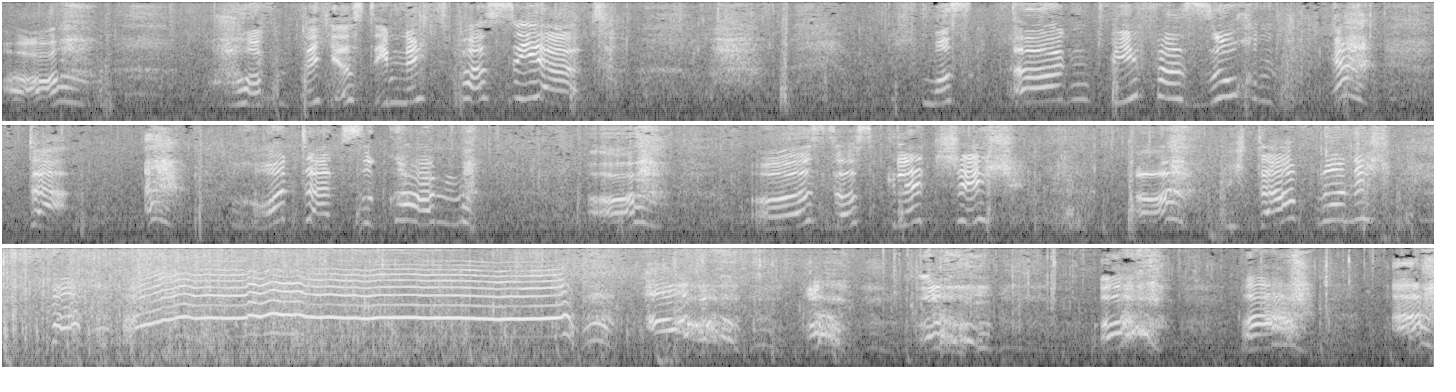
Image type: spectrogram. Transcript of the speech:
Oh, hoffentlich ist ihm nichts passiert. Ich muss irgendwie versuchen, äh, da äh, runterzukommen. Oh, oh, ist das glitschig. Oh, ich darf nur nicht... Ah! Oh, oh, oh, oh, ah, ah,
